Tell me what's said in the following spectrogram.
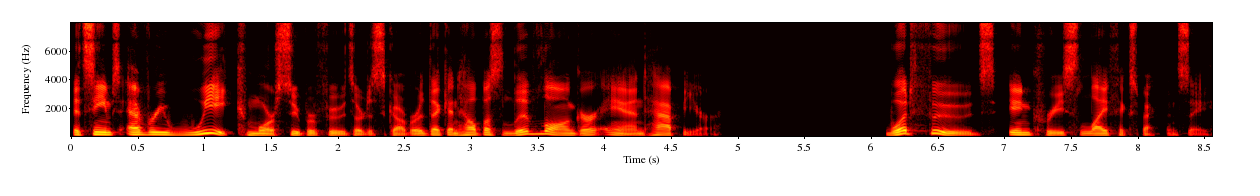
It seems every week more superfoods are discovered that can help us live longer and happier. What foods increase life expectancy?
